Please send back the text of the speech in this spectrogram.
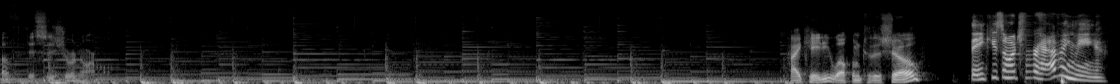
of This Is Your Normal. Hi, Katie. Welcome to the show. Thank you so much for having me.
